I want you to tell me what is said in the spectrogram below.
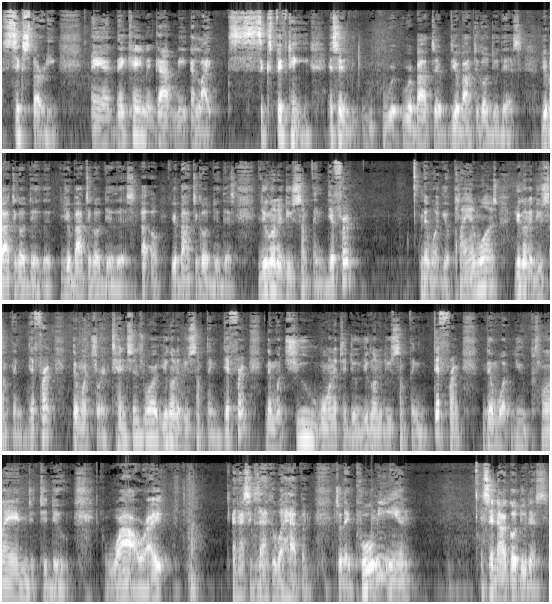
6.30 and they came and got me at like 6.15 and said we're about to you're about to go do this you're about to go do this you're about to go do this uh-oh you're about to go do this you're going to do something different than what your plan was. You're going to do something different than what your intentions were. You're going to do something different than what you wanted to do. You're going to do something different than what you planned to do. Wow, right? And that's exactly what happened. So they pull me in say, now go do this,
